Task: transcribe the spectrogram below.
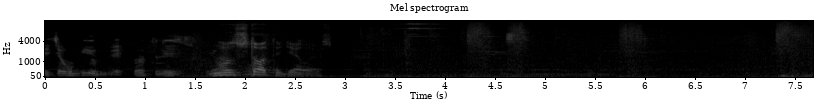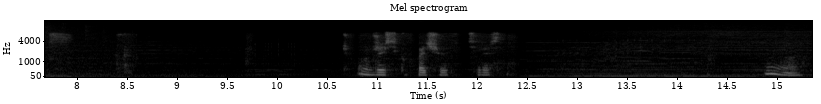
Я тебя убью, блядь, куда ты лезешь? Ну Ёб что ты делаешь? Чё он джойстик вкачивает, интересно. М,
